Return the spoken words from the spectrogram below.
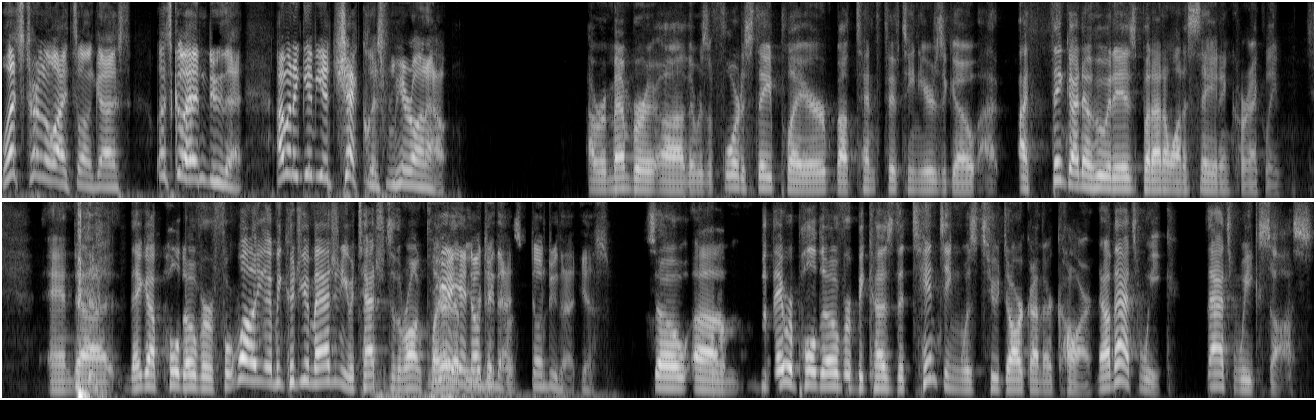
let's turn the lights on, guys. Let's go ahead and do that. I'm going to give you a checklist from here on out. I remember uh, there was a Florida State player about 10, 15 years ago. I, I think I know who it is, but I don't want to say it incorrectly. And uh, they got pulled over for, well, I mean, could you imagine you attach it to the wrong player? Yeah, That'd yeah, don't ridiculous. do that. Don't do that. Yes. So, um, but they were pulled over because the tinting was too dark on their car. Now that's weak. That's weak sauce.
